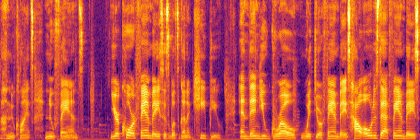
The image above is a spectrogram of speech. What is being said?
new clients, new fans. Your core fan base is what's going to keep you. And then you grow with your fan base. How old is that fan base?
